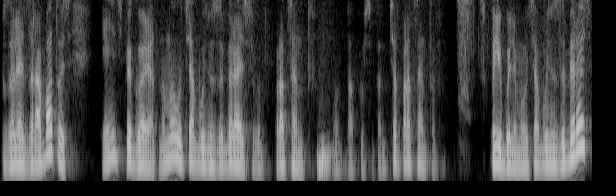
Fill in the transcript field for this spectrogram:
позволяет зарабатывать, и они тебе говорят, ну, мы у тебя будем забирать вот процент, вот, допустим, там 50% с прибыли мы у тебя будем забирать,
